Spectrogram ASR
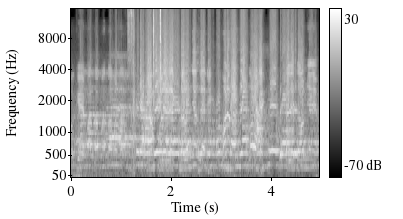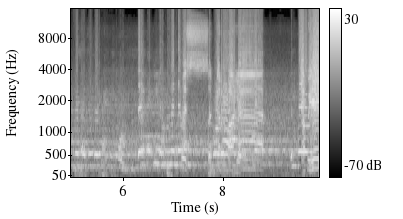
Oke, mantap, mantap, mantap. Bang, boleh lihat dalamnya nggak nih? Boleh, Bang. Oke, kita lihat dalamnya ya. Wih, seger banget. Tapi Di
